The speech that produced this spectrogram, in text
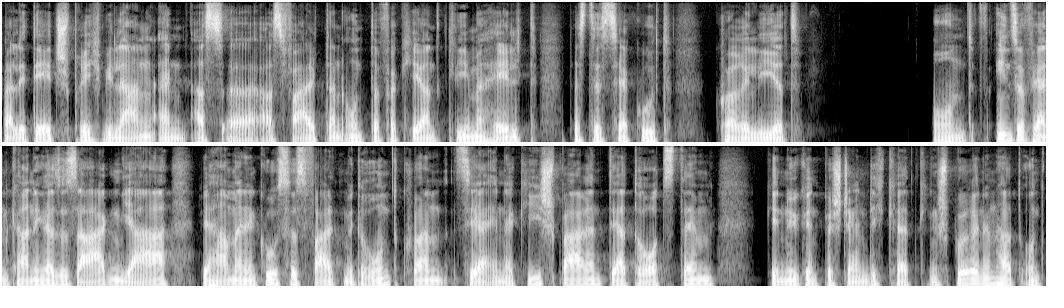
Qualität, sprich wie lang ein As äh, Asphalt dann unter Verkehr und Klima hält, dass das sehr gut korreliert. Und insofern kann ich also sagen, ja, wir haben einen Gussasphalt mit Rundkorn, sehr energiesparend, der trotzdem genügend Beständigkeit gegen Spurinnen hat und,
